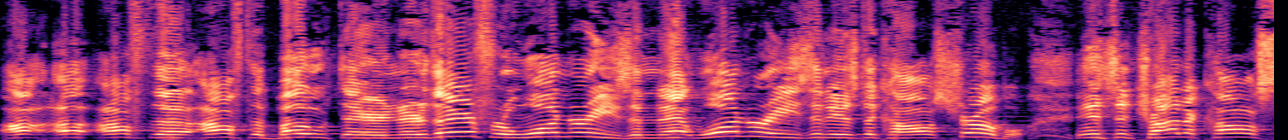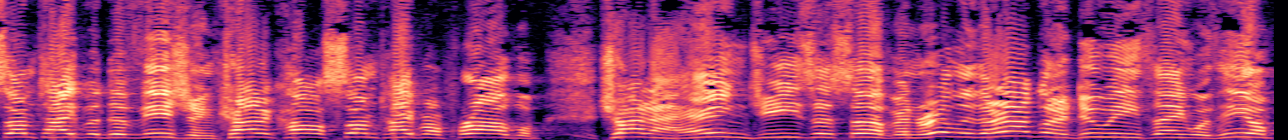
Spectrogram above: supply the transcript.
uh, off, the, off the boat there. And they're there for one reason. And that one reason is to cause trouble. It's to try to cause some type of division, try to cause some type of problem, try to hang Jesus up. And really, they're not going to do anything with him.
